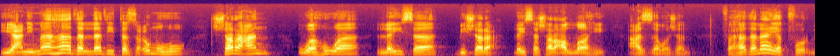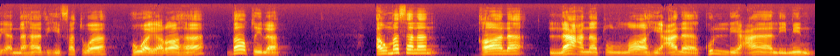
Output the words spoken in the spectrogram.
يعني ما هذا الذي تزعمه شرعا وهو ليس بشرع ليس شرع الله عز وجل. فهذا لا يكفر لأن هذه فتوى هو يراها باطلة. أو مثلا قال لعنة الله على كل عالم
